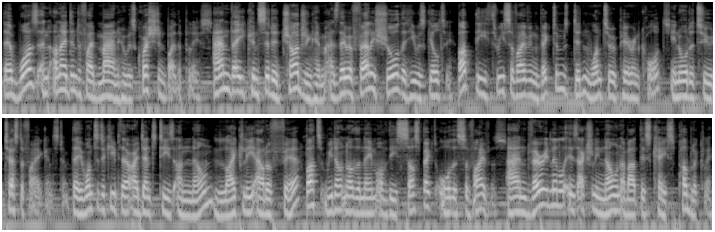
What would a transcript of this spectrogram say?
There was an unidentified man who was questioned by the police, and they considered charging him as they were fairly sure that he was guilty. But the three surviving victims didn't want to appear in court in order to testify against him. They wanted to keep their identities unknown, likely out of fear, but we don't know the name of the suspect or the survivors. And very little is actually known about this case publicly.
